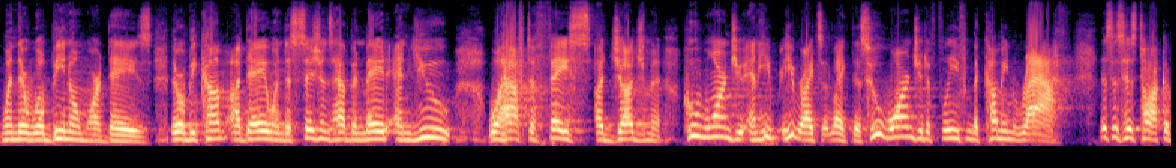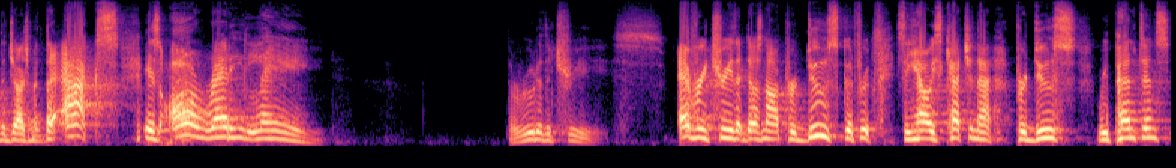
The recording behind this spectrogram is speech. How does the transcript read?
when there will be no more days. There will become a day when decisions have been made and you will have to face a judgment. Who warned you? And he, he writes it like this Who warned you to flee from the coming wrath? This is his talk of the judgment. The axe is already laid, the root of the trees. Every tree that does not produce good fruit. See how he's catching that? Produce repentance.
